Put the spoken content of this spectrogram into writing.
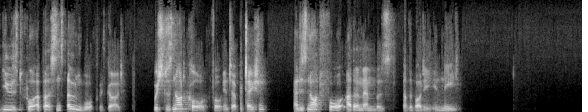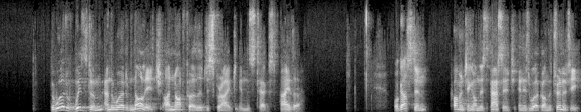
used for a person's own walk with God, which does not call for interpretation and is not for other members of the body in need. The word of wisdom and the word of knowledge are not further described in this text either. Augustine, commenting on this passage in his work on the Trinity,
